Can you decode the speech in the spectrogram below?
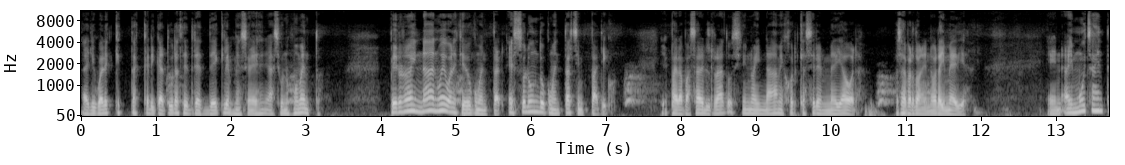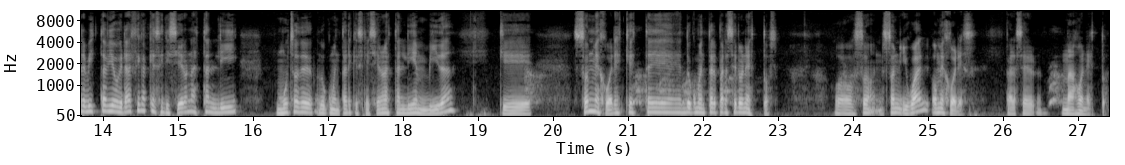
al igual que estas caricaturas de 3D que les mencioné hace unos momentos. Pero no hay nada nuevo en este documental, es solo un documental simpático. Es para pasar el rato si no hay nada mejor que hacer en media hora. O sea, perdón, en hora y media. hay muchas entrevistas biográficas que se le hicieron a Stan Lee, muchos de documentales que se le hicieron a Stan Lee en vida, que son mejores que este documental para ser honestos. O son, son igual o mejores para ser más honesto.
